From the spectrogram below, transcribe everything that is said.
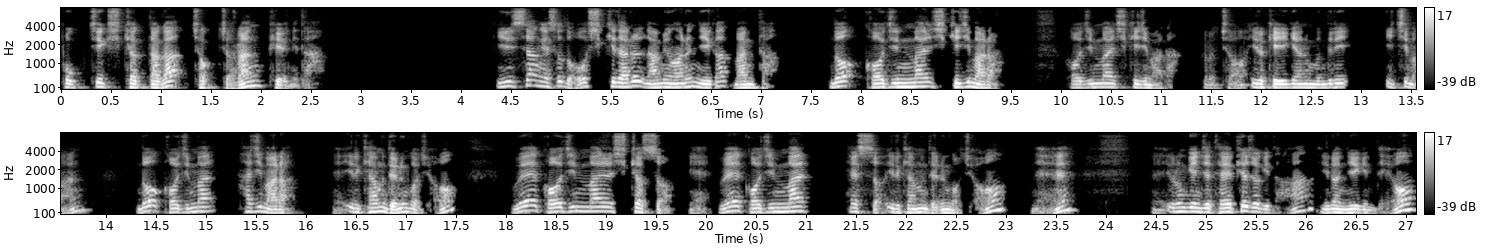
복직시켰다가 적절한 표현이다. 일상에서도 시키다를 남용하는 예가 많다. 너 거짓말 시키지 마라. 거짓말 시키지 마라. 그렇죠. 이렇게 얘기하는 분들이 있지만 너 거짓말 하지 마라. 예, 이렇게 하면 되는 거죠. 왜 거짓말 시켰어? 예, 왜 거짓말 했어? 이렇게 하면 되는 거죠. 네. 예, 이런 게 이제 대표적이다. 이런 얘기인데요.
